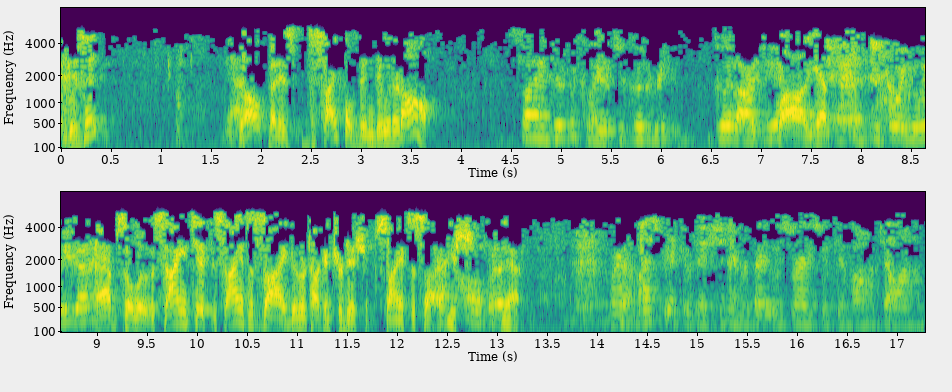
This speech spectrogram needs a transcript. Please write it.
Is it? Yeah. Well, but his disciples didn't do it at all. Scientifically, it's a good re- good idea. Well, yeah. And before you eat it, Absolutely. Scientific science aside, we're talking tradition. Science aside. You sh- yeah. Well, it must be a tradition. Everybody was raised with their mama telling them,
